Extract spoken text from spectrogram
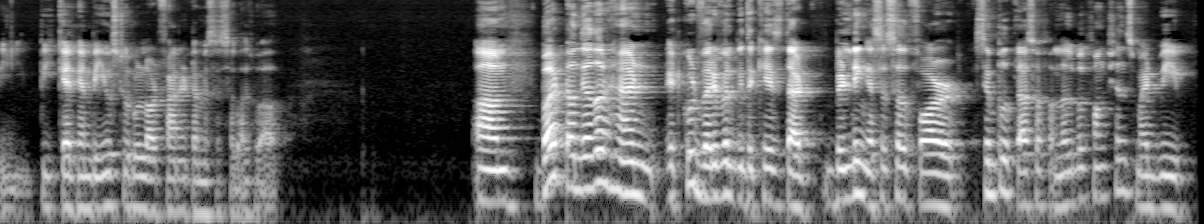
can, can be used to rule out finite term SSL as well. Um, but on the other hand, it could very well be the case that building SSL for simple class of unlearnable functions might be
